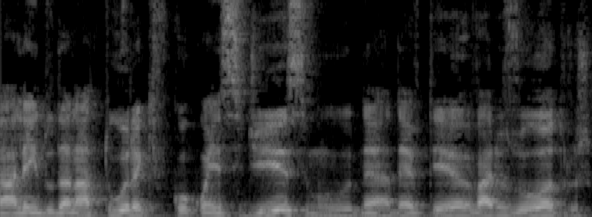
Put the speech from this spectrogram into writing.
Além do da Natura, que ficou conhecidíssimo, né? deve ter vários outros.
